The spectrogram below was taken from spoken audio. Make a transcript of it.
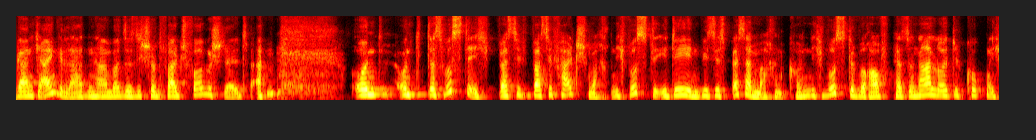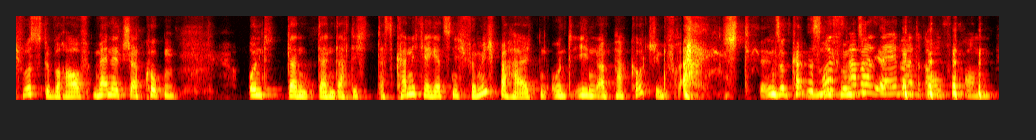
gar nicht eingeladen haben, weil sie sich schon falsch vorgestellt haben. Und, und das wusste ich, was sie, was sie falsch machten. Ich wusste Ideen, wie sie es besser machen konnten. Ich wusste, worauf Personalleute gucken. Ich wusste, worauf Manager gucken. Und dann, dann dachte ich, das kann ich ja jetzt nicht für mich behalten und ihnen ein paar Coaching-Fragen stellen. So kann es nicht funktionieren. Aber selber draufkommen.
